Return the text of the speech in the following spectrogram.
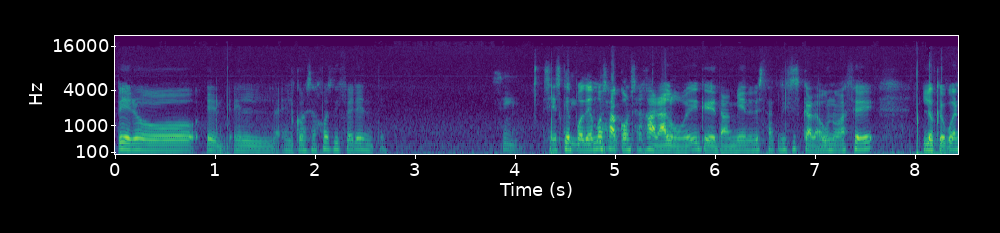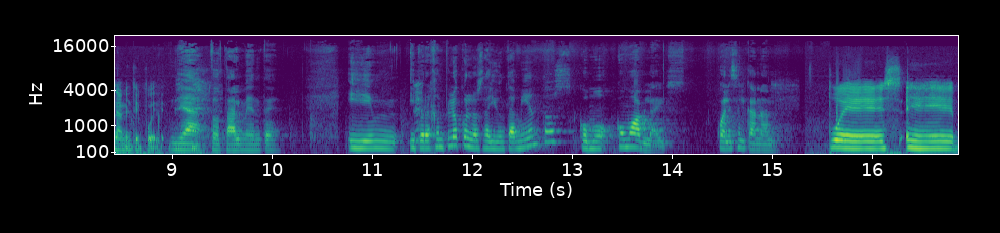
pero el, consejo es diferente. Sí. Si es que podemos aconsejar algo, ¿eh? que también en esta crisis cada uno hace lo que buenamente puede. Ya, totalmente. Y, y por ejemplo, con los ayuntamientos, ¿cómo, ¿cómo habláis? ¿Cuál es el canal? Pues eh,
